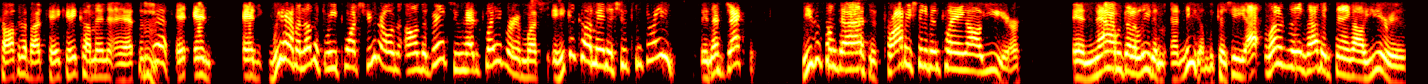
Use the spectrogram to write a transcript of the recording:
talking about KK coming and mm. And, and and we have another three point shooter on on the bench who hadn't played very much. He can come in and shoot some threes, and that's Jackson. These are some guys that probably should have been playing all year, and now we're going to lead them and uh, need them because he. I, one of the things I've been saying all year is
